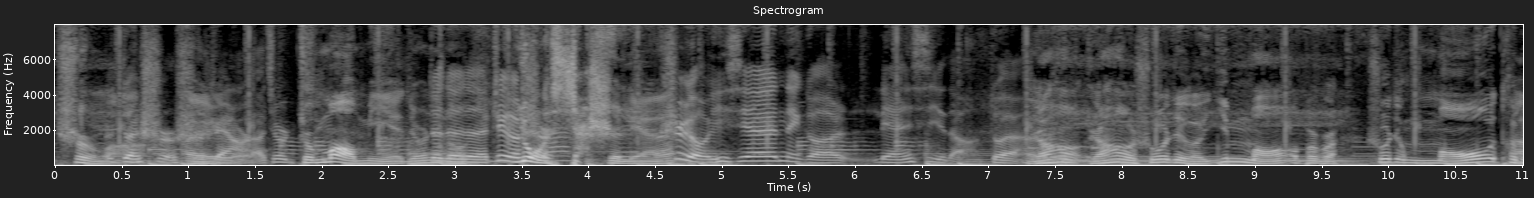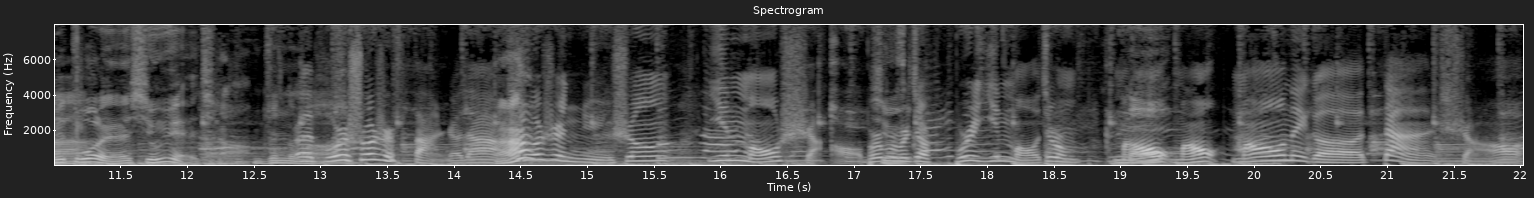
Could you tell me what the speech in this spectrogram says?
是吗？对，是是哎这样的，就是就是茂密，就是对对对，这个是用了下士莲。是有一些那个联系的，对。哎然后然后说这个阴谋哦，不是不是，说这个谋特别多的人性欲也强。真的吗？呃，不是说是反着的，啊说是女生阴谋少，不是不行是，就是不是阴谋，就是毛毛毛毛那个蛋少，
